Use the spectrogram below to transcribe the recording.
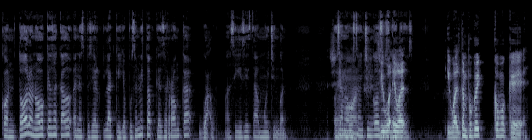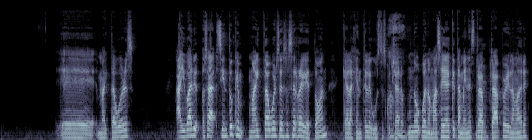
con todo lo nuevo que ha sacado, en especial la que yo puse en mi top, que es Ronca, wow. Así sí está muy chingón. O sea, me gusta un chingo. Sí, igual, igual, igual tampoco hay como que eh, Mike Towers hay varios, o sea, siento que Mike Towers es ese reggaetón que a la gente le gusta escuchar. Ajá. No, bueno, más allá de que también es trap Ujú. trapper y la madre,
